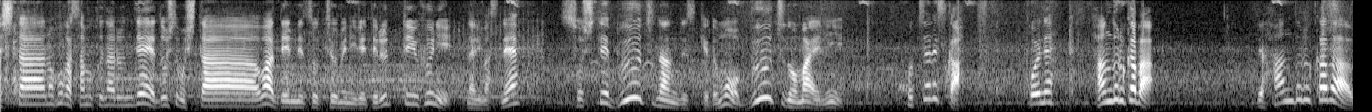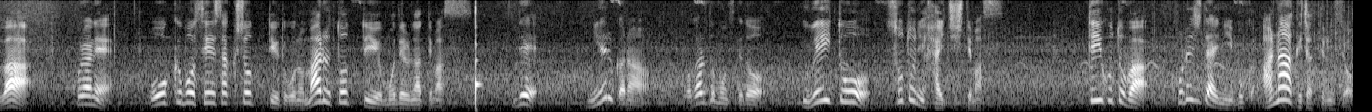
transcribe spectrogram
下の方が寒くなるんでどうしても下は電熱を強めに入れてるっていう風になりますね。そしてブーツなんですけどもブーツの前にこちらですか。これねハンドルカバー。でハンドルカバーはこれはね大久保製作所っていうところのマルトっていうモデルになってます。で見えるかな？分かると思うんですけどウェイトを外に配置してます。っていうことはこれ自体に僕穴開けちゃってるんですよ。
